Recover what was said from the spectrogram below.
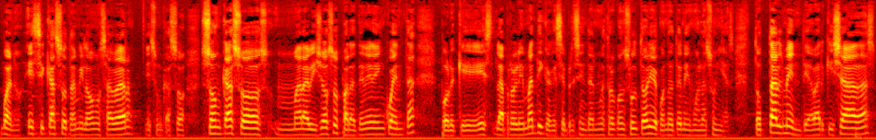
Bueno, ese caso también lo vamos a ver, es un caso, son casos maravillosos para tener en cuenta porque es la problemática que se presenta en nuestro consultorio cuando tenemos las uñas totalmente abarquilladas,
